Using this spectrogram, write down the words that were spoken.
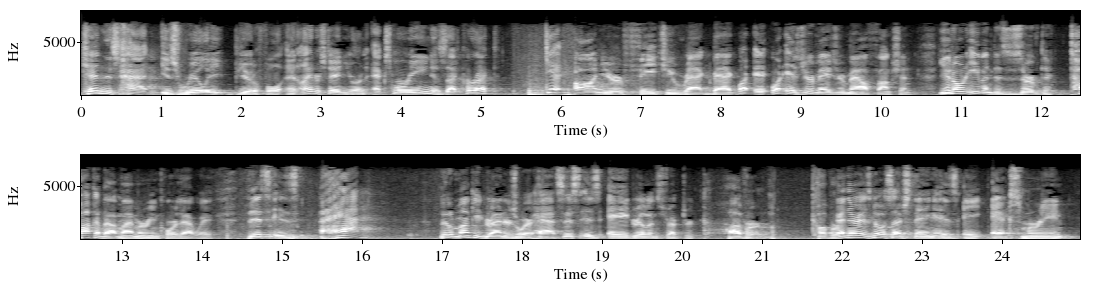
Ken, this hat is really beautiful, and I understand you're an ex Marine. Is that correct? Get on your feet, you ragbag. What is, what is your major malfunction? You don't even deserve to talk about my Marine Corps that way. This is a hat. Little monkey grinders wear hats. This is a drill instructor cover. Cover. And there is no such thing as a ex-Marine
